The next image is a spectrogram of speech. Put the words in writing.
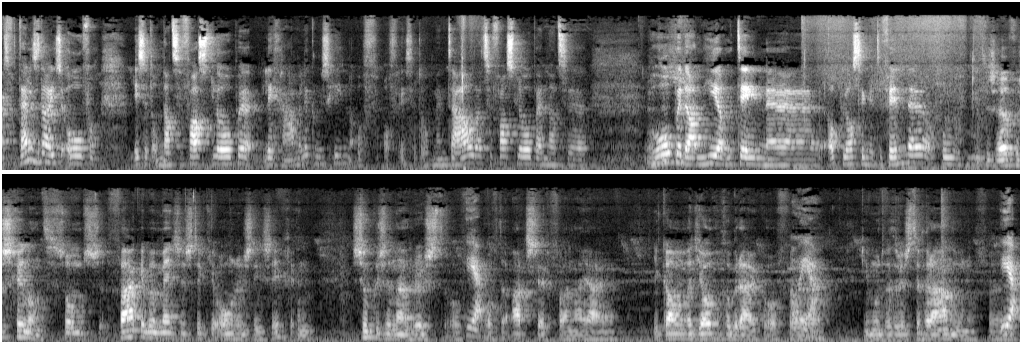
vertellen ze daar iets over? Is het omdat ze vastlopen, lichamelijk misschien? Of, of is het ook mentaal dat ze vastlopen en dat ze hopen dan hier meteen uh, oplossingen te vinden? Of hoe? Het is heel verschillend. Soms, vaak hebben mensen een stukje onrust in zich en zoeken ze naar rust. Of, of de arts zegt van, nou ja, je kan wel wat yoga gebruiken of oh, ja. uh, je moet wat rustiger aandoen. Of, uh, ja.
